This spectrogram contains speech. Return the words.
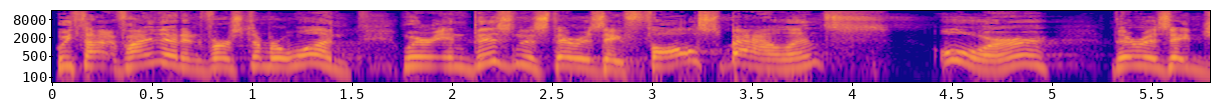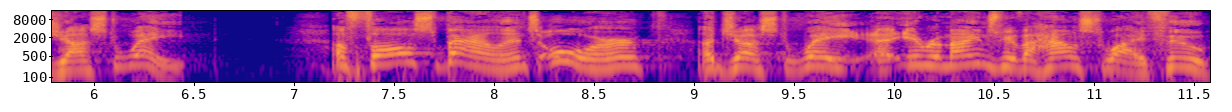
We th- find that in verse number one, where in business there is a false balance or there is a just weight a false balance or a just weight. Uh, it reminds me of a housewife who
